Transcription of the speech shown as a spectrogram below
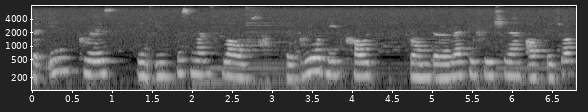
The increase in investment flows that will be caught from the ratification of the job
